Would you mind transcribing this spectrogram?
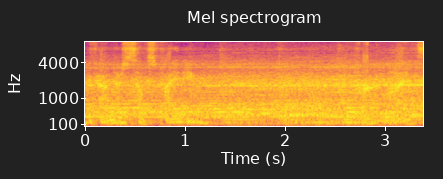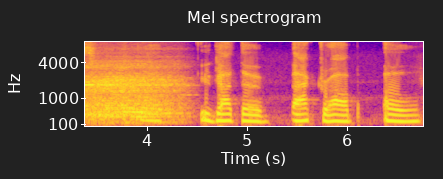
we found ourselves fighting for our lives. You got the backdrop of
